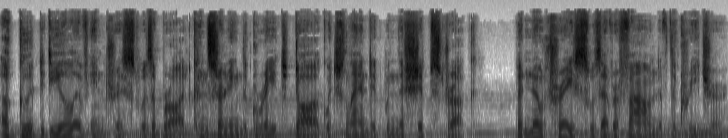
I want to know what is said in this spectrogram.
A good deal of interest was abroad concerning the great dog which landed when the ship struck, but no trace was ever found of the creature.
